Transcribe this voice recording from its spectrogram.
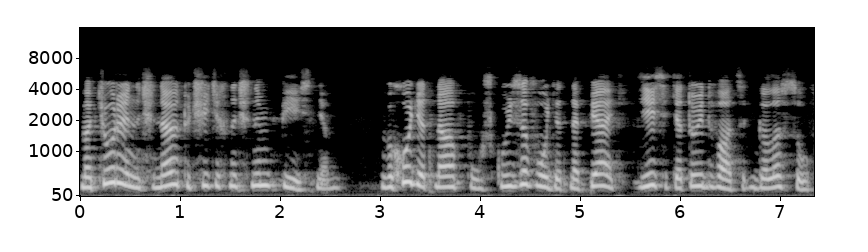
матерые начинают учить их ночным песням, выходят на опушку и заводят на пять, десять, а то и двадцать голосов,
